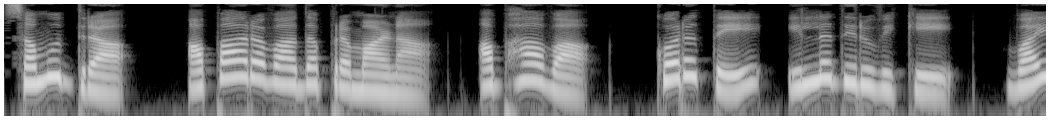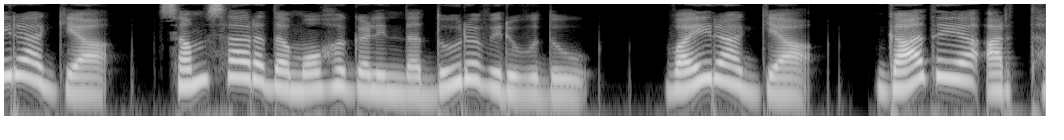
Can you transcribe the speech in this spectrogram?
ಸಮುದ್ರ, ಅಪಾರವಾದ ಪ್ರಮಾಣ. ಅಭಾವ, ಕೊರತೆ, ಇಲ್ಲದಿರುವಿಕೆ. ವೈರಾಗ್ಯ, ಸಂಸಾರದ ಮೋಹಗಳಿಂದ ದೂರವಿರುವುದು. ವೈರಾಗ್ಯ, ಗಾದೆಯ ಅರ್ಥ.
